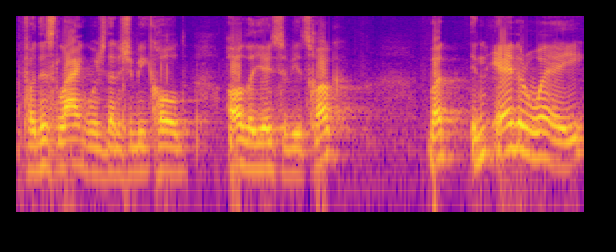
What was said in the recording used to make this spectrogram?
for this language that it should be called Ola Yosef Yitzchak. But in either way,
